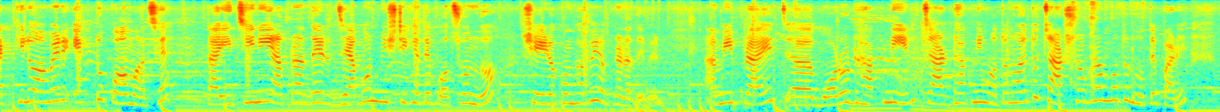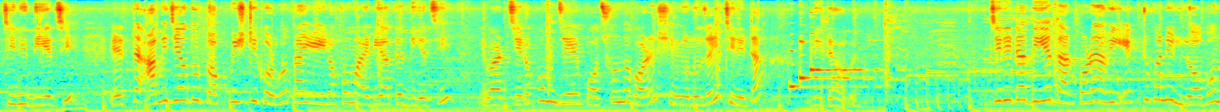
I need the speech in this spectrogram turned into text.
এক কিলো আমের একটু কম আছে, তাই চিনি আপনাদের যেমন মিষ্টি খেতে পছন্দ সেই রকমভাবেই আপনারা দেবেন। আমি প্রায় বড় ঢাকনির, চার ঢাকনি মতন হয়তো চারশো গ্রাম মতন হতে পারে চিনি দিয়েছি। এটা, আমি যেহেতু টক মিষ্টি করব, তাই এই রকম আইডিয়াতে দিয়েছি। এবার যেরকম যে পছন্দ করে, সেই অনুযায়ী চিনিটা দিতে হবে। চিনিটা দিয়ে তারপরে আমি একটুখানি লবণ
